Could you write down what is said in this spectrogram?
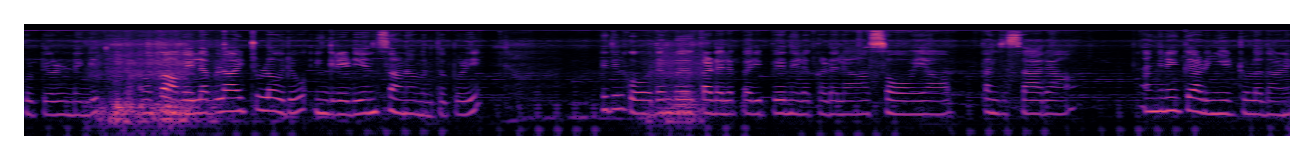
കുട്ടികളുണ്ടെങ്കിൽ നമുക്ക് അവൈലബിൾ ആയിട്ടുള്ള ഒരു ഇൻഗ്രീഡിയൻസ് ആണ് അമൃതപ്പൊടി. ഇതിൽ ഗോതമ്പ് കടലപ്പരിപ്പ് നിലക്കടല സോയ പഞ്ചസാര അങ്ങനെയൊക്കെ അടങ്ങിയിട്ടുള്ളതാണ്.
